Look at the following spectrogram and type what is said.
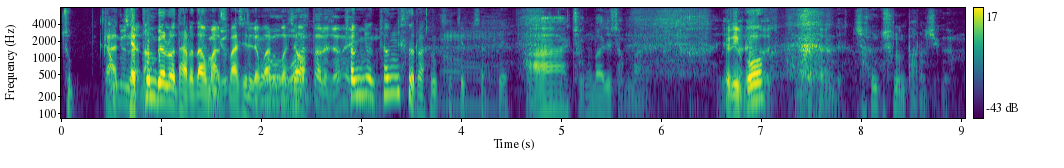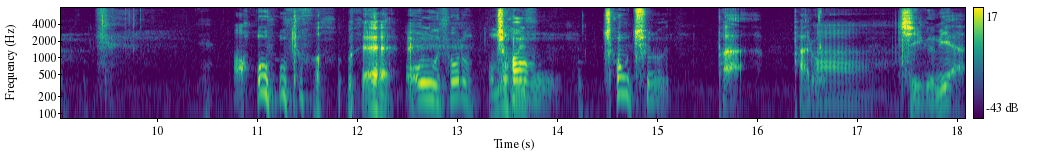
주, 아, 제품별로 다르다고 평균? 말씀하시려고 하는 이거 거죠. 다르잖아요, 평균 이거는. 평균으로 함께겠죠. 예. 아 청바지 정말. 그리고- 검사하는데 청춘은 바로 지금. 아우 왜? 어우 소름. 어머, 청 청춘은 바 바로 아 지금이야.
